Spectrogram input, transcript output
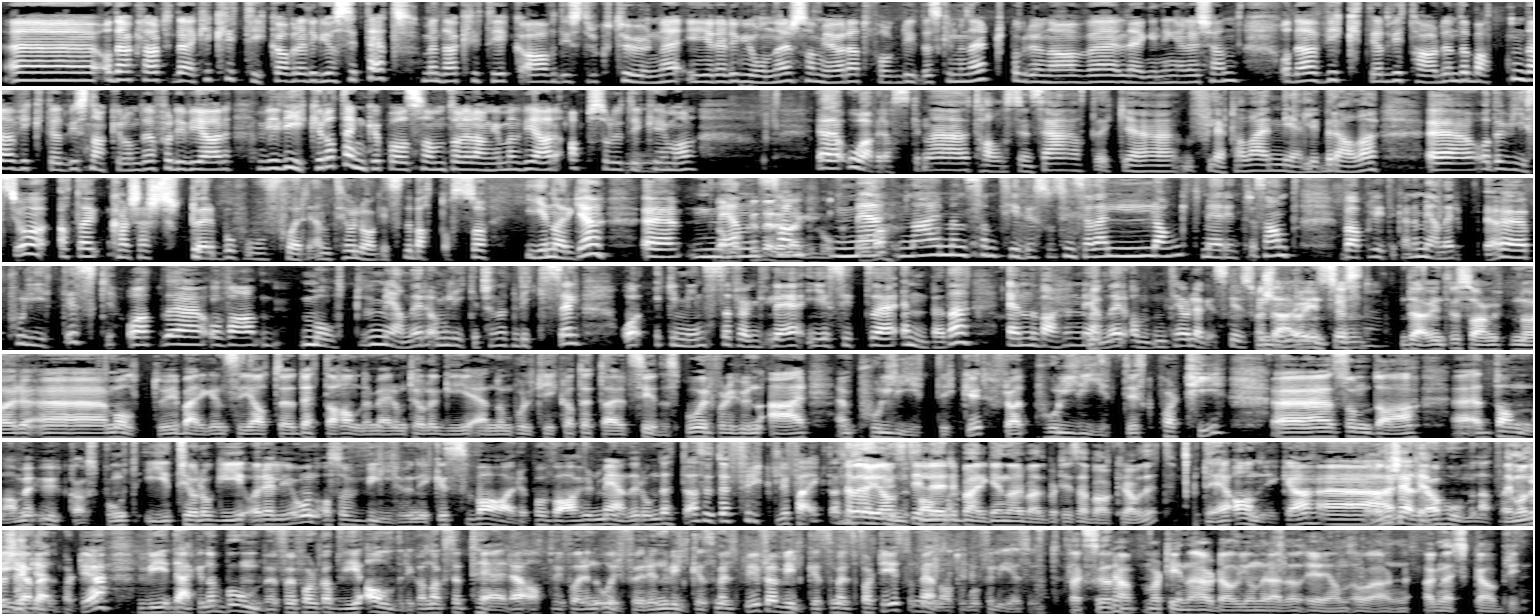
Uh, og Det er klart, det er ikke kritikk av religiøsitet, men det er kritikk av de strukturene i religioner som gjør at folk blir diskriminert pga. Uh, legning eller kjønn. Og Det er viktig at vi tar den debatten, det er viktig at vi snakker om det. fordi vi, er, vi liker å tenke på oss som tolerante, men vi er absolutt ikke i mål. Det er overraskende tall, syns jeg, at ikke flertallet er mer liberale. Eh, og det viser jo at det kanskje er større behov for en teologisk debatt også i Norge. Eh, men, samt, men, nei, men samtidig så syns jeg det er langt mer interessant hva politikerne mener uh, politisk, og, at, og hva Motu mener om likekjønnet vigsel, og ikke minst selvfølgelig i sitt embete, enn hva hun mener men, om den teologiske diskusjonen. Men det, er det er jo interessant når uh, Moltu i Bergen Bergen si at eh, dette handler mer om teologi enn om politikk, at dette er et sidespor. Fordi hun er en politiker fra et politisk parti eh, som da eh, er danna med utgangspunkt i teologi og religion, og så vil hun ikke svare på hva hun mener om dette. Jeg syns det er fryktelig feigt. Men Øyan, stiller Bergen Arbeiderparti seg bak kravet ditt? Det aner ikke jeg. Jeg er leder av homonettverket i Arbeiderpartiet. Vi, det er ikke noe bombe for folk at vi aldri kan akseptere at vi får en ordfører i en hvilken som helst by fra hvilket som helst parti som mener at homofili er sunt. Takk skal dere ha. Martine Aurdal, Jon Reidar Øyan og Agneska Bryn.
